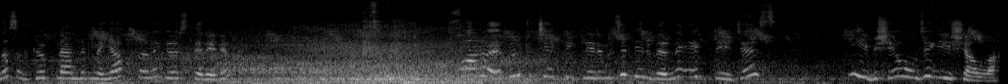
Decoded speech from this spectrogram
nasıl köklendirme yaptığını gösterelim. Sonra öbürkü çektiklerimizi birbirine ekleyeceğiz. İyi bir şey olacak inşallah.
